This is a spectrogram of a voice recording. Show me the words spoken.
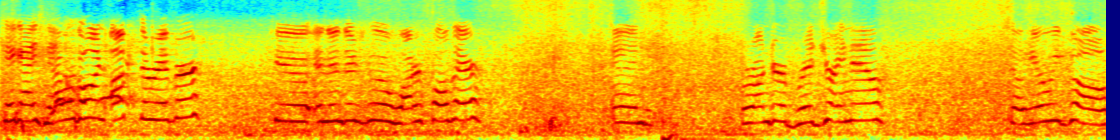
Okay guys, now we're going up the river to, and then there's a little waterfall there. And we're under a bridge right now. So here we go.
